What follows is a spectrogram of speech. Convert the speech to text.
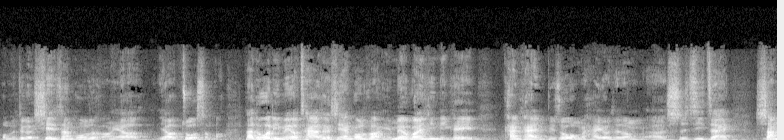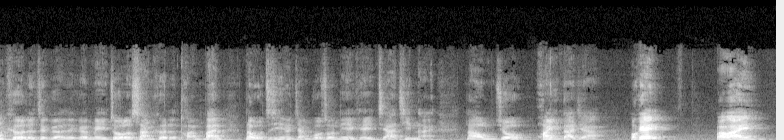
我们这个线上工作坊要要做什么？那如果你没有参加这个线上工作坊也没有关系，你可以。看看，比如说我们还有这种呃，实际在上课的这个这个每周的上课的团班，那我之前有讲过说你也可以加进来，那我们就欢迎大家，OK，拜拜。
